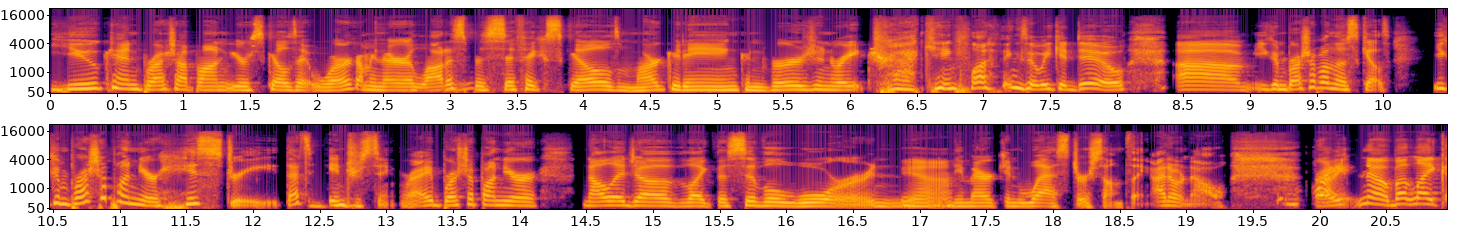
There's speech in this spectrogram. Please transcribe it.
you can brush up on your skills at work. I mean, there are a lot of mm-hmm. specific skills, marketing, conversion rate tracking, a lot of things that we could do. Um, you can brush up on those skills. You can brush up on your history. That's mm-hmm. interesting, right? Brush up on your knowledge of like the Civil War in, yeah. the American West or something. I don't know. Right? right. No, but like,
